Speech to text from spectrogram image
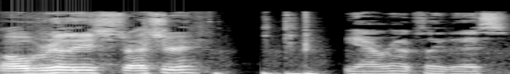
Oh, really, stretcher? Yeah, we're gonna play this.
